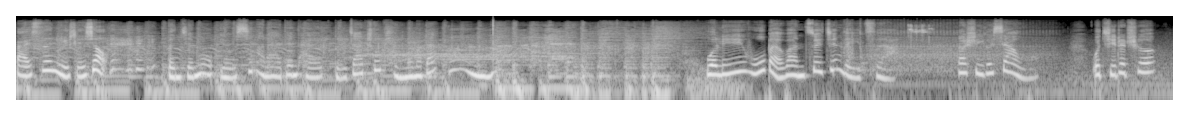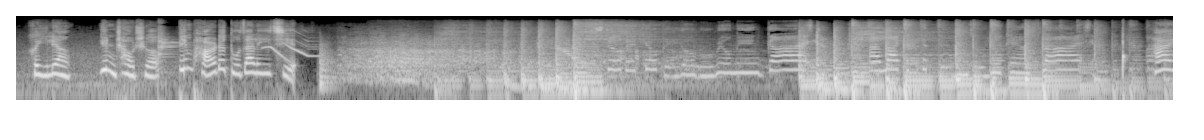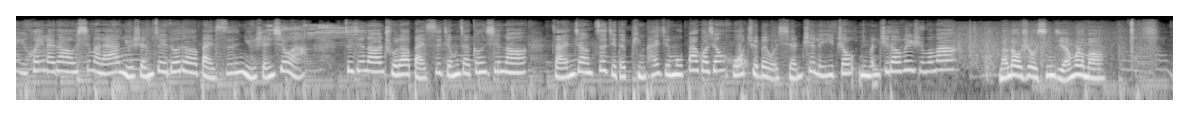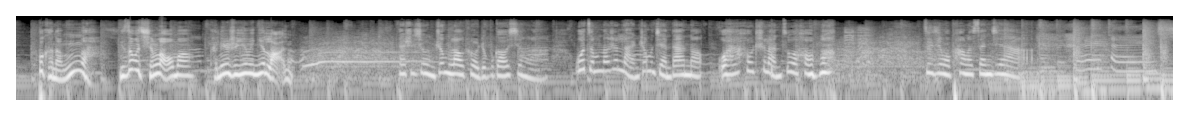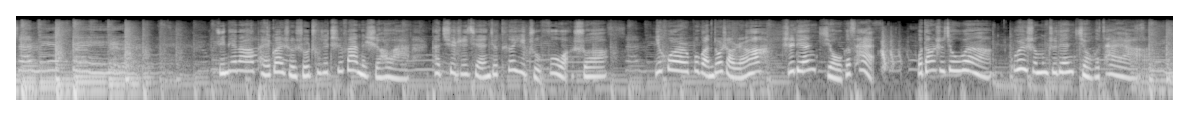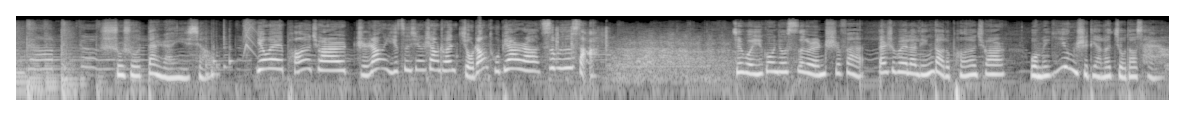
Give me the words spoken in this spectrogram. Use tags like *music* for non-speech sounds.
百思女神秀，本节目由喜马拉雅电台独家出品。么么哒。嗯，我离五百万最近的一次啊，那是一个下午，我骑着车和一辆运钞车并排的堵在了一起。来到喜马拉雅女神最多的百思女神秀啊！最近呢，除了百思节目在更新呢，早安酱自己的品牌节目《八卦江湖》却被我闲置了一周。你们知道为什么吗？难道是有新节目了吗？不可能啊！你这么勤劳吗？肯定是因为你懒。大师兄，你这么唠嗑我就不高兴了。我怎么能是懒这么简单呢？我还好吃懒做，好吗？最近我胖了三斤啊！今天呢，陪怪叔叔出去吃饭的时候啊，他去之前就特意嘱咐我说，一会儿不管多少人啊，只点九个菜。我当时就问啊，为什么只点九个菜啊？叔叔淡然一笑，因为朋友圈只让一次性上传九张图片啊，是不是傻？结果一共就四个人吃饭，但是为了领导的朋友圈，我们硬是点了九道菜啊。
